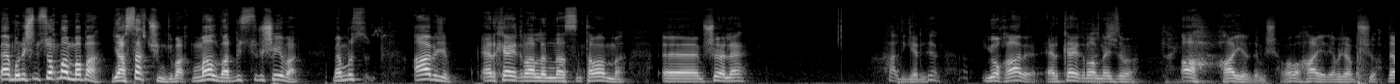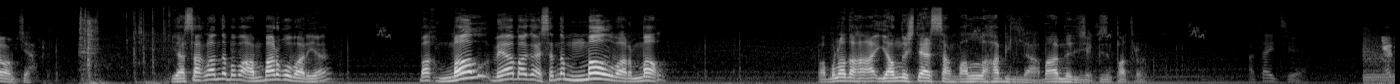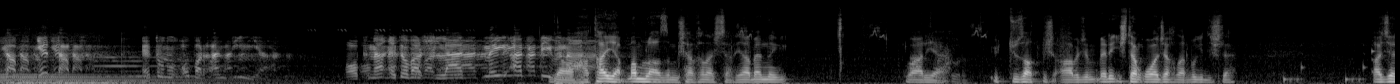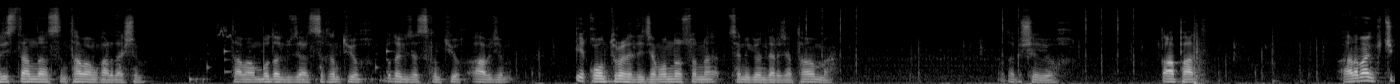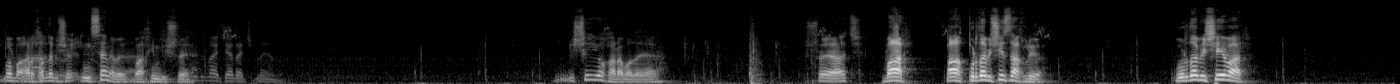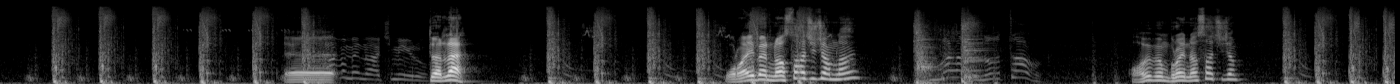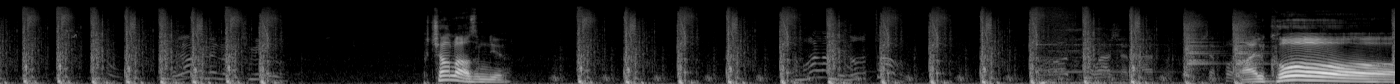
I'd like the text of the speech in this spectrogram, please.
Ben bunu şimdi sokmam baba. Yasak çünkü. Bak mal var. Bir sürü şey var. Ben bunu... Abicim. Erkay Krallığındansın tamam mı? Ee, şöyle. Hadi geriden. Yok abi. Erkay Krallığına izin ver. Ah hayır demiş. Baba hayır yapacak bir şey yok. Devam ki. Yasaklandı baba. Ambargo var ya. Bak mal veya bagaj. Sende mal var mal. Bak buna daha yanlış dersen vallahi billahi. Bana ne diyecek bizim patron? Отойти. Nie tam, nie tam. Это ну опар Антинья. Ya hata yapmam lazımmış arkadaşlar. Ya benden var ya. 360 abicim beni işten kovacaklar bu gidişle. Acaristan'dansın tamam kardeşim. Tamam bu da güzel sıkıntı yok. Bu da güzel sıkıntı yok abicim. Bir kontrol edeceğim ondan sonra seni göndereceğim tamam mı? O da bir şey yok. Kapat. Araban küçük baba arkada bir şey. İnsene be bakayım bir şuraya. Bir şey yok arabada ya. Şurayı aç. Var. Bak burada bir şey saklıyor. Burada bir şey var. Ee, dur lan. Orayı ben nasıl açacağım lan? Abi ben burayı nasıl açacağım? Bıçak lazım diyor. Alkol.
